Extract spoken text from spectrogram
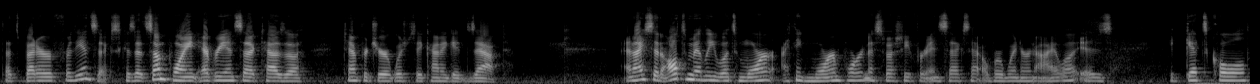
that's better for the insects because at some point, every insect has a temperature at which they kind of get zapped. And I said, ultimately, what's more, I think, more important, especially for insects that overwinter in Iowa, is it gets cold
